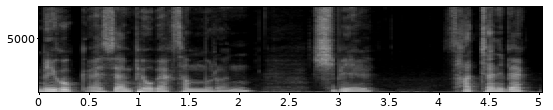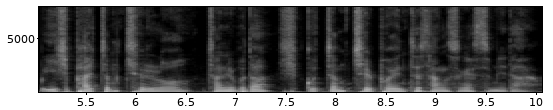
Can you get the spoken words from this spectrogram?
미국 S&P 500 선물은 10일 4228.7로 전일보다 19.7포인트 상승했습니다.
